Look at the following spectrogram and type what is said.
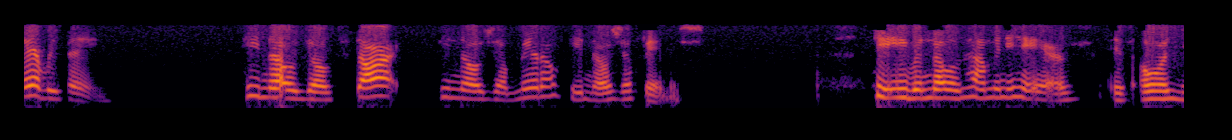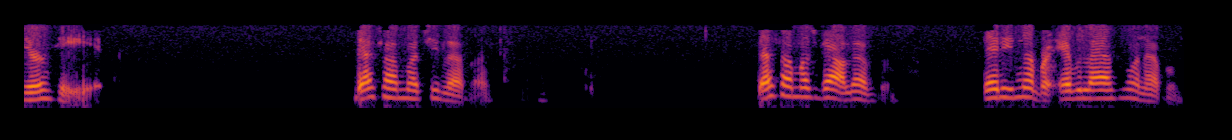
everything. He knows your start. He knows your middle. He knows your finish. He even knows how many hairs is on your head. That's how much he loves us. That's how much God loves us. That he numbered every last one of them.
